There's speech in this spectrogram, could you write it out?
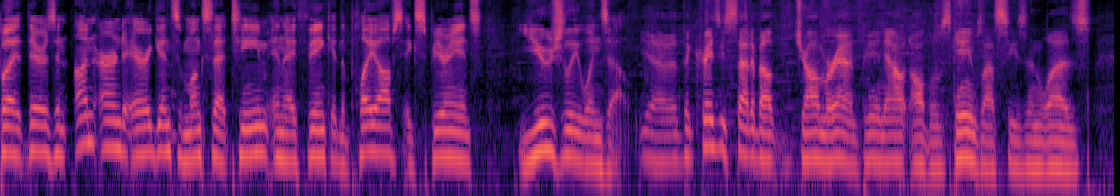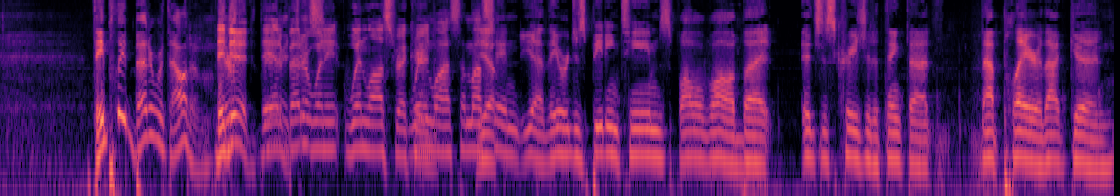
But there's an unearned arrogance amongst that team, and I think in the playoffs, experience usually wins out. Yeah, the crazy side about Ja Morant being out all those games last season was they played better without him. They They're- did. They had a better win win loss record. win loss. I'm not Yep. saying yeah they were just beating teams, blah blah blah. But it's just crazy to think that that player that good,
